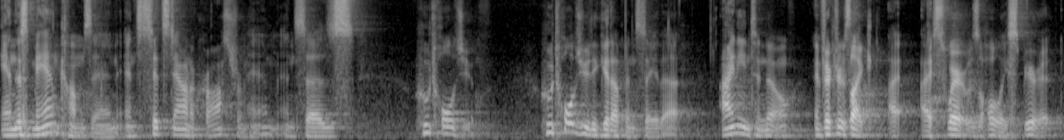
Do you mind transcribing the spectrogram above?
And this man comes in and sits down across from him and says, Who told you? Who told you to get up and say that? I need to know. And Victor's like, I, I swear it was the Holy Spirit.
